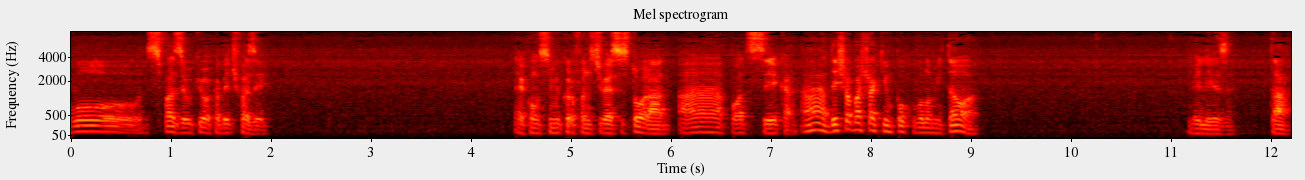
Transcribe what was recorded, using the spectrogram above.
vou desfazer o que eu acabei de fazer. É como se o microfone estivesse estourado. Ah, pode ser, cara. Ah, deixa eu abaixar aqui um pouco o volume então, ó. Beleza, tá.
